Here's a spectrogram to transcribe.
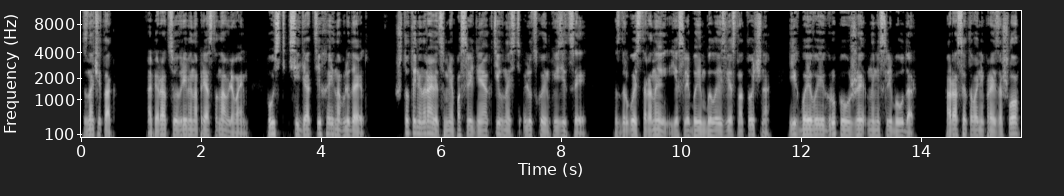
«Значит так. Операцию временно приостанавливаем. Пусть сидят тихо и наблюдают. Что-то не нравится мне последняя активность людской инквизиции. С другой стороны, если бы им было известно точно, их боевые группы уже нанесли бы удар. А раз этого не произошло...»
